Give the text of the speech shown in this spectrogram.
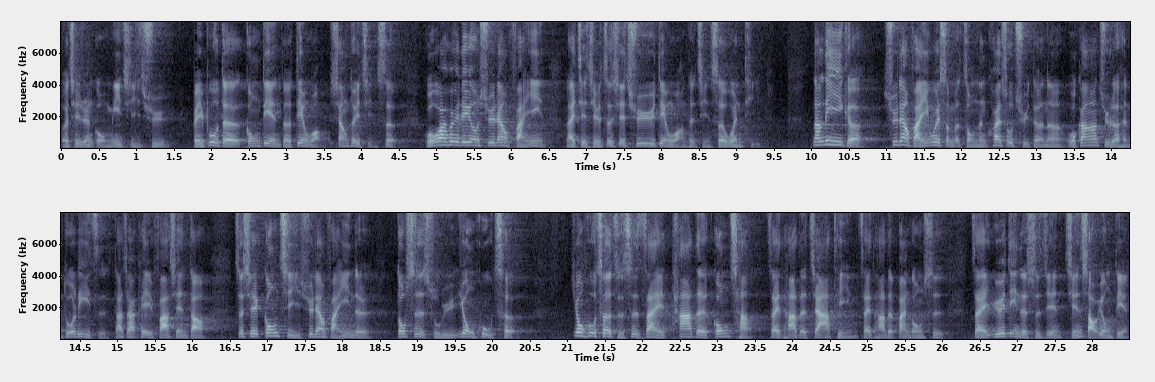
而且人口密集区，北部的供电的电网相对紧塞。国外会利用需量反应来解决这些区域电网的紧塞问题。那另一个需量反应为什么总能快速取得呢？我刚刚举了很多例子，大家可以发现到这些供给需量反应的都是属于用户侧。用户侧只是在他的工厂、在他的家庭、在他的办公室，在约定的时间减少用电。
